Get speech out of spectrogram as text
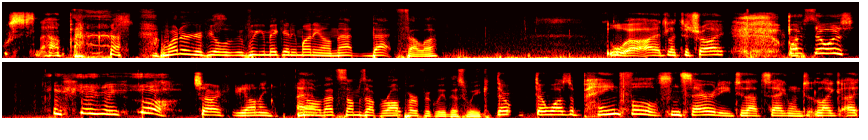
Oh snap! I'm wondering if you'll if we can make any money on that that fella. Well, I'd like to try, but there was. Excuse me. Oh, sorry for yawning. No, that sums up Raw perfectly this week. there there was a painful sincerity to that segment. Like I,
